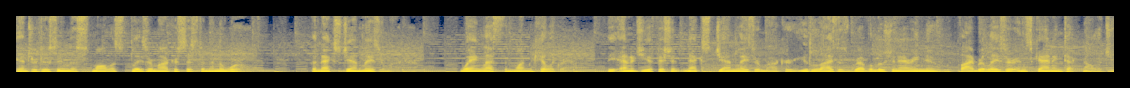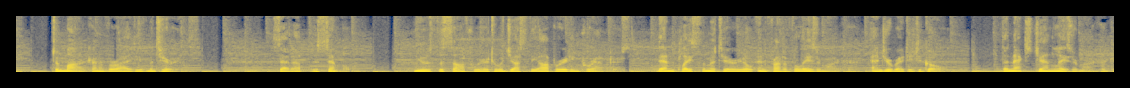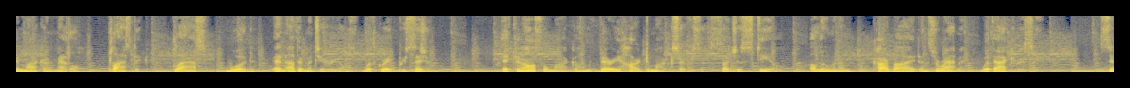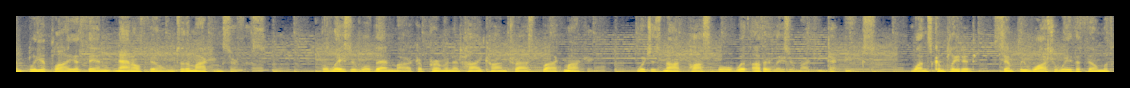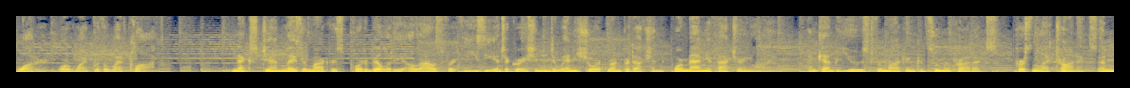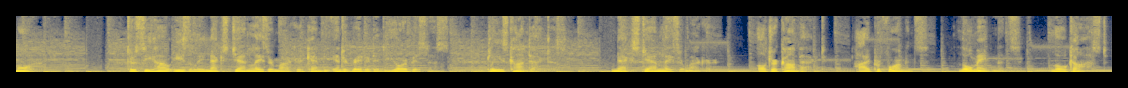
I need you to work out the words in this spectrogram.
Introducing the smallest laser marker system in the world, the NexGen Laser Marker. Weighing less than one kilogram, the energy-efficient NexGen Laser Marker utilizes revolutionary new fiber laser and scanning technology to mark on a variety of materials. Setup is simple. Use the software to adjust the operating parameters. Then place the material in front of the laser marker and you're ready to go. The NexGen Laser Marker can mark on metal, plastic, glass, wood, and other materials with great precision. It can also mark on very hard to mark surfaces such as steel, aluminum, carbide, and ceramic with accuracy. Simply apply a thin nanofilm to the marking surface. The laser will then mark a permanent high contrast black marking, which is not possible with other laser marking techniques. Once completed, simply wash away the film with water or wipe with a wet cloth. NexGen Laser Marker's portability allows for easy integration into any short run production or manufacturing line and can be used for marking consumer products, personal electronics, and more. To see how easily NexGen Laser Marker can be integrated into your business, please contact us. NexGen Laser Marker. Ultra compact, high performance, low maintenance, low cost.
